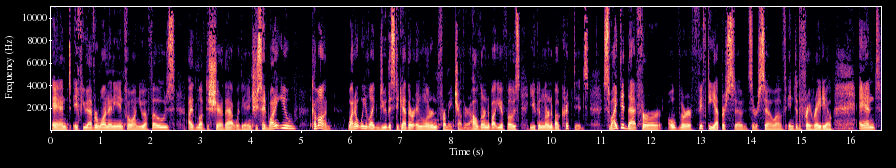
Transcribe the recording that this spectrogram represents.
And if you ever want any info on UFOs, I'd love to share that with you. And she said, why don't you come on? Why don't we like do this together and learn from each other? I'll learn about UFOs. You can learn about cryptids. So I did that for over 50 episodes or so of Into the Fray Radio. And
